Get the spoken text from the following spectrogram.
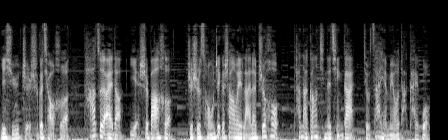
也许只是个巧合，她最爱的也是巴赫。只是从这个上尉来了之后，她那钢琴的琴盖就再也没有打开过。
